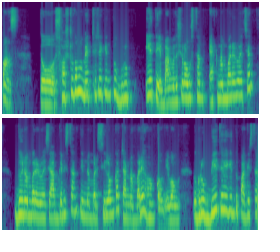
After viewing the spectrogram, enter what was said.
পাঁচ। তো ষষ্ঠতম ম্যাচ শেষে কিন্তু গ্রুপ এতে বাংলাদেশের অবস্থান এক নম্বরে রয়েছে। দুই নম্বরে রয়েছে আফগানিস্তান, তিন নম্বরে শ্রীলঙ্কা, চার নম্বরে হংকং এবং গ্রুপ বি থেকে কিন্তু পাকিস্তান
